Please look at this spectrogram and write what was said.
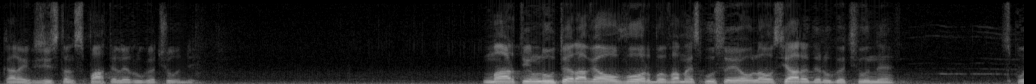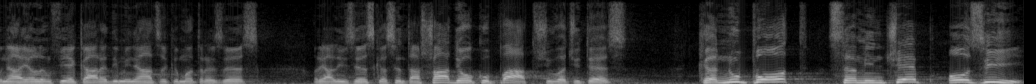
care există în spatele rugăciunii. Martin Luther avea o vorbă, v-am mai spus eu la o seară de rugăciune. Spunea el în fiecare dimineață când mă trezesc, realizez că sunt așa de ocupat și vă citesc, că nu pot să-mi încep o zi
